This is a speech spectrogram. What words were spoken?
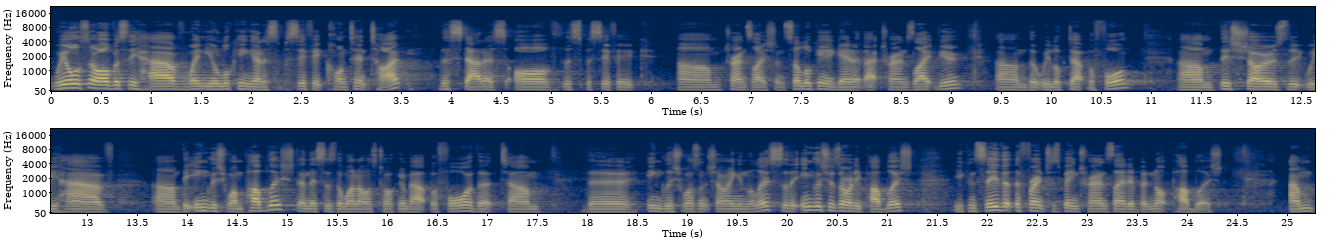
We also obviously have, when you're looking at a specific content type, the status of the specific um, translation. So looking again at that translate view um, that we looked at before, um, this shows that we have um, the English one published, and this is the one I was talking about before that um, the English wasn't showing in the list. So the English is already published. You can see that the French has been translated but not published. Um,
